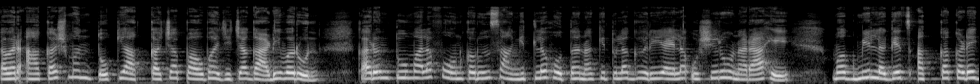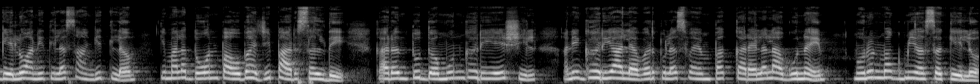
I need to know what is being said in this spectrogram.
त्यावर आकाश म्हणतो की अक्काच्या पावभाजीच्या गाडीवरून कारण तू मला फोन करून सांगितलं होतं ना की तुला घरी यायला उशीर होणार आहे. मग मी लगेच अक्काकडे गेलो आणि तिला सांगितलं की मला दोन पावभाजी पार्सल दे कारण तू दमून घरी येशील आणि घरी आल्यावर तुला स्वयंपाक करायला लागू नये म्हणून मग मी असं केलं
